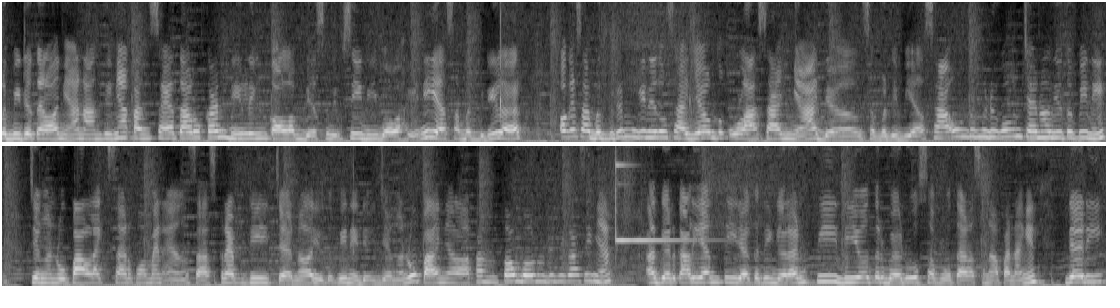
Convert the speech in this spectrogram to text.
lebih detailnya nantinya akan saya taruhkan di link kolom deskripsi di bawah ini ya sahabat bediler. Oke sahabat Budi mungkin itu saja untuk ulasannya dan seperti biasa untuk mendukung channel YouTube ini jangan lupa like, share, komen, and subscribe di channel YouTube ini dan jangan lupa nyalakan tombol notifikasinya agar kalian tidak ketinggalan video terbaru seputar senapan angin dari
